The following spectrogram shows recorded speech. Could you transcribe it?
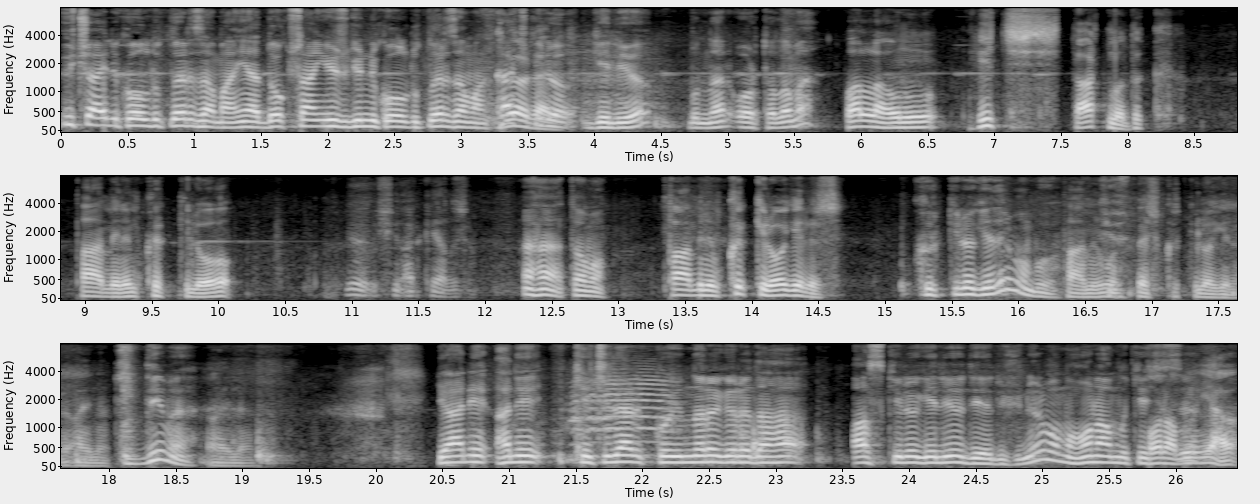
3 aylık oldukları zaman ya 90-100 günlük oldukları zaman kaç Dört kilo aylık. geliyor bunlar ortalama? Vallahi onu hiç tartmadık. Tahminim 40 kilo. Şu arkaya alacağım. Aha tamam. Tahminim 40 kilo gelir. 40 kilo gelir mi bu? Tahminim 35-40 kilo gelir aynen. Ciddi mi? Aynen. Yani hani keçiler koyunlara göre daha az kilo geliyor diye düşünüyorum ama Honamlı keçisi. Honamlı ya.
